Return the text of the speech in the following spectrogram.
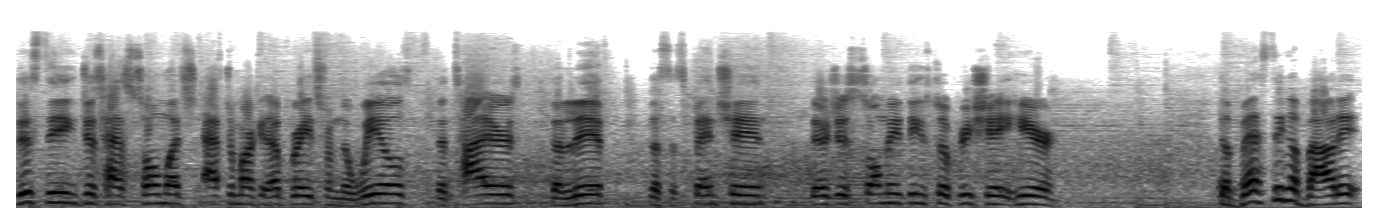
This thing just has so much aftermarket upgrades from the wheels, the tires, the lift, the suspension. There's just so many things to appreciate here. The best thing about it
